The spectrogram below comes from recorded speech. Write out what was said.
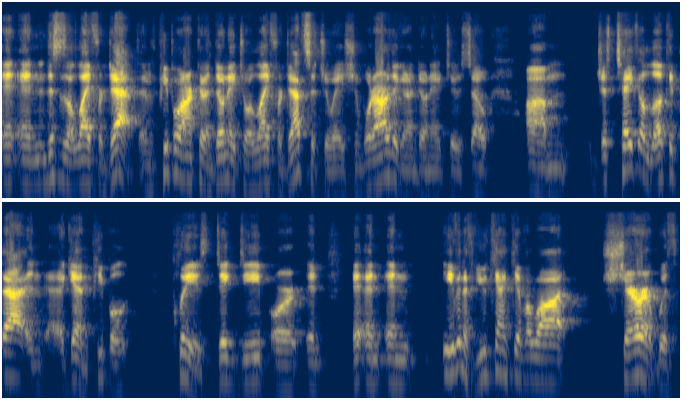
and, and, this is a life or death. And if people aren't going to donate to a life or death situation, what are they going to donate to? So um, just take a look at that. And again, people please dig deep or and and and even if you can't give a lot share it with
